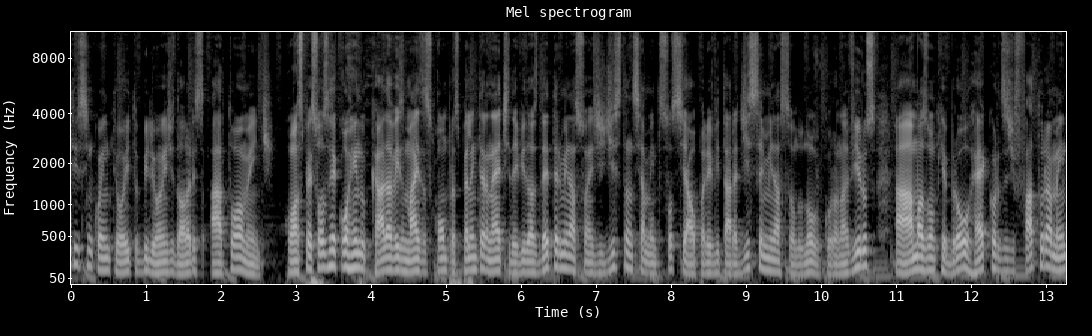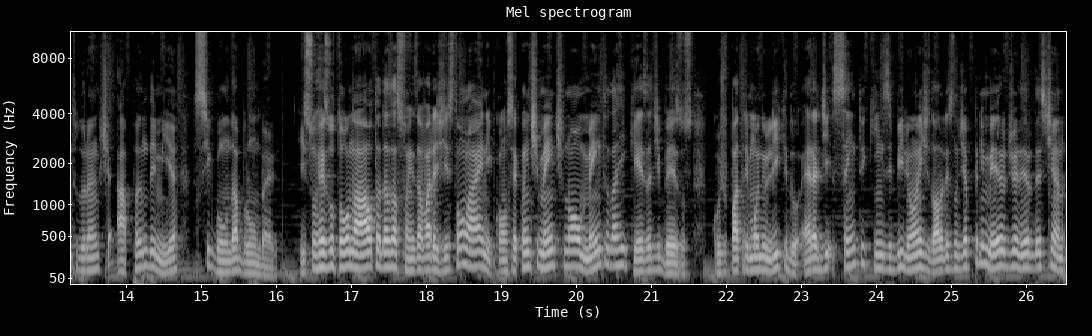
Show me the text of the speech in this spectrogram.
158 bilhões de dólares atualmente. Com as pessoas recorrendo cada vez mais às compras pela internet devido às determinações de distanciamento social para evitar a disseminação do novo coronavírus, a Amazon quebrou recordes de faturamento durante a pandemia, segundo a Bloomberg. Isso resultou na alta das ações da varejista online consequentemente, no aumento da riqueza de Bezos, cujo patrimônio líquido era de 115 bilhões de dólares no dia 1 de janeiro deste ano,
